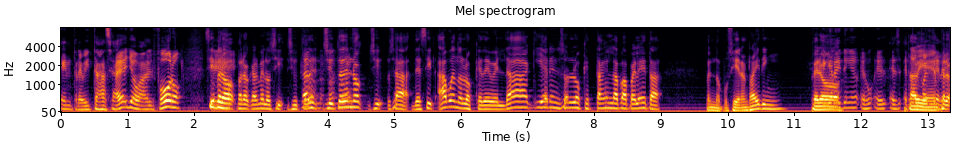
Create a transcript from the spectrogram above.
entrevistas hacia ellos, va a haber foros. Sí, Eh, pero, pero Carmelo, si, si ustedes, claro, no- si no- ustedes no no, si- o sea, decir, ah, bueno, los que de verdad quieren son los que están en la papeleta, pues no pusieran rating. Pero es que el rating es, es- es- es está bien, pero,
